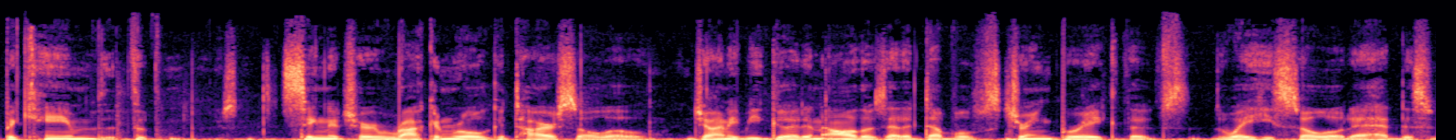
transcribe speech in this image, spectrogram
became the, the signature rock and roll guitar solo, Johnny B. Goode, and all those had a double string break. That's the way he soloed. It had this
